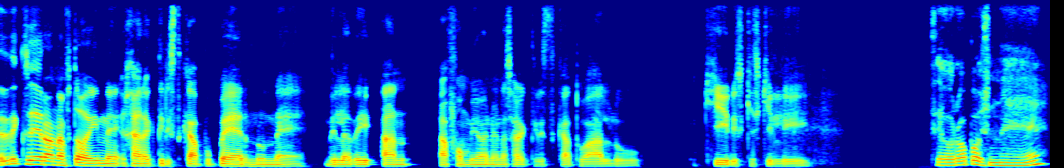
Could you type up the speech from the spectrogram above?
Δεν ξέρω αν αυτό είναι χαρακτηριστικά που παίρνουν, δηλαδή αν αφομοιώνει ένας χαρακτηριστικά του άλλου κύρις και σκυλί. Θεωρώ πως ναι,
